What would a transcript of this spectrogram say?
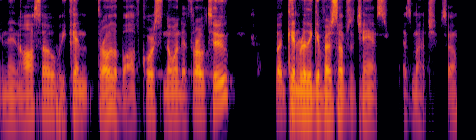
And then also we couldn't throw the ball. Of course, no one to throw to, but couldn't really give ourselves a chance as much. So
